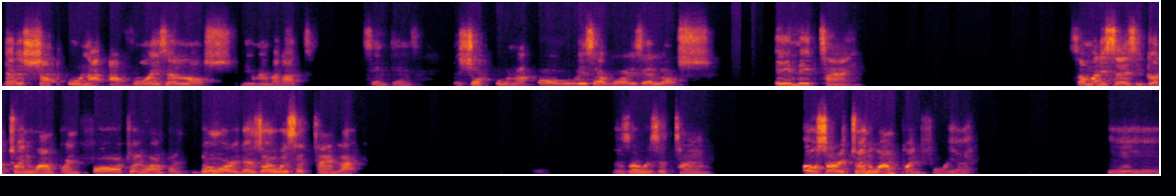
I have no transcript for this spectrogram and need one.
that the shop owner avoids a loss. Do you remember that sentence? The shop owner always avoids a loss. Anytime Somebody says he got 21.4, 21 point. Don't worry, there's always a time lag. There's always a time. Oh, sorry, 21.4, yeah. Yeah, yeah, yeah.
